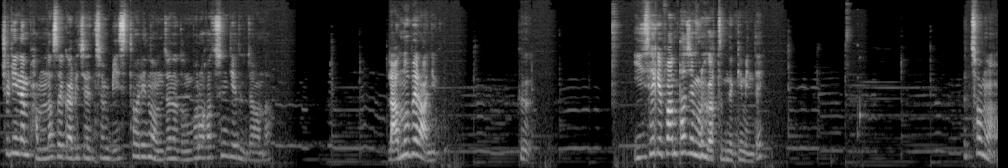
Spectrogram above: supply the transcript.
추리는 밤낮을 가리지 않지만 미스터리는 언제나 눈보라가 친 뒤에 등장한다. 라노벨 아니고? 그 이 세계 판타지물 같은 느낌인데? 그렇잖아.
